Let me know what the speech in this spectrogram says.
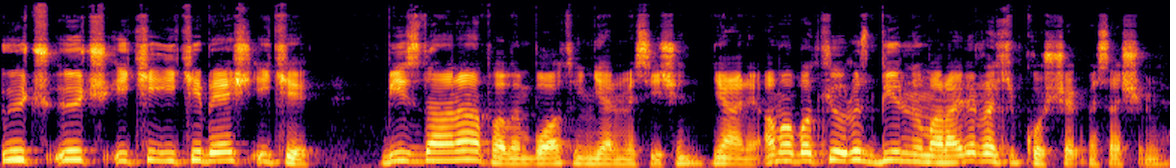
3 3 2 2 5 2 biz daha ne yapalım bu atın gelmesi için? Yani ama bakıyoruz bir numarayla rakip koşacak mesela şimdi.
